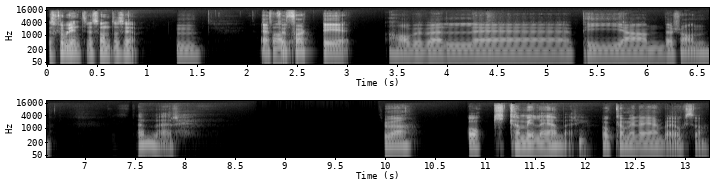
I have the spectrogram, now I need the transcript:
Det ska bli intressant att se. Mm. Fall. FP40 har vi väl eh, Pia Andersson Stämmer. tror jag Och Camilla Jernberg. och Camilla Jernberg också.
